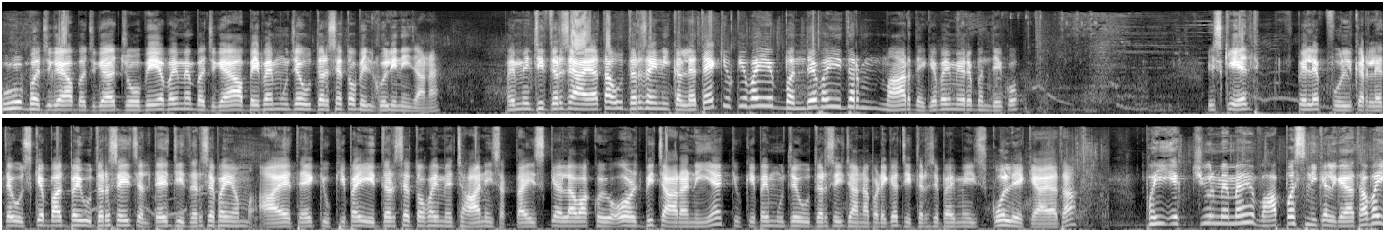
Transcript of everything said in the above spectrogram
वो बच गया बच गया, जो भी है भाई, मैं बच गया। अभी भाई, मुझे उधर से तो बिल्कुल ही नहीं जाना भाई, मैं जिधर से आया था, उधर से ही निकल लेते हैं, क्योंकि भाई, ये बंदे भाई इधर मार देंगे भाई मेरे बंदे को। इसकी हेल्थ पहले फुल कर लेते हैं, उसके बाद भाई उधर से ही चलते हैं, जिधर से भाई हम आए थे, क्योंकि भाई इधर से तो भाई मैं जा नहीं सकता। इसके अलावा कोई और भी चारा नहीं है, क्योंकि भाई मुझे उधर से ही जाना पड़ेगा, जिधर से भाई मैं इसको लेके आया था। भाई एक्चुअल में मैं वापस निकल गया था भाई,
